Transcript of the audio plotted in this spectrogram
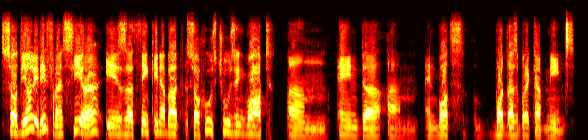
so the only difference here is uh, thinking about so who's choosing what um, and uh, um, and what's what does breakup means.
